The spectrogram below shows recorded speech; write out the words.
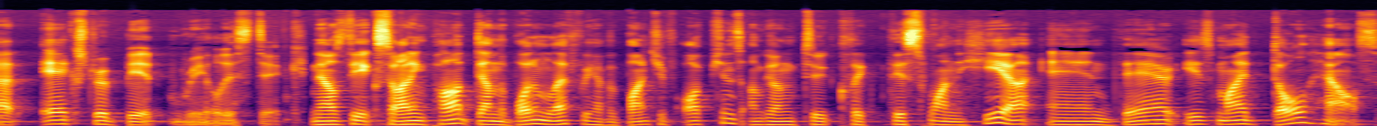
that extra bit realistic. Now's the exciting part. Down the bottom left, we have a bunch of options. I'm going to click this one here, and there is my dollhouse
